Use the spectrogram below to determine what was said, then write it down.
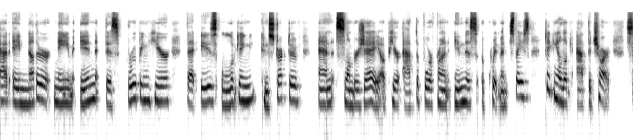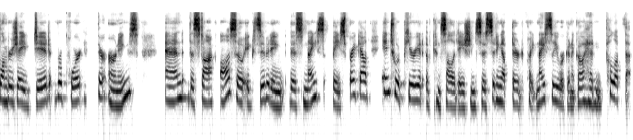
at another name in this grouping here that is looking constructive and Schlumberger appear at the forefront in this equipment space, taking a look at the chart. Schlumberger did report their earnings and the stock also exhibiting this nice base breakout into a period of consolidation. So sitting up there quite nicely, we're going to go ahead and pull up that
